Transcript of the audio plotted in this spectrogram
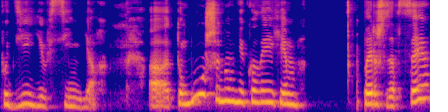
події в сім'ях. Е, Тому, шановні колеги, перш за все,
